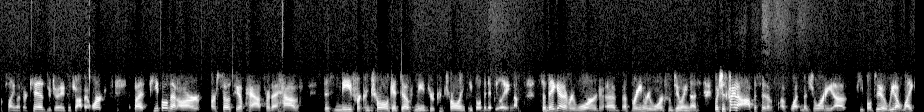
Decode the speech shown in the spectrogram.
or playing with our kids or doing a good job at work. But people that are are sociopaths or that have this need for control get dopamine through controlling people and manipulating them so they get a reward, a, a brain reward from doing this, which is kind of opposite of, of what majority of people do. We don't like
